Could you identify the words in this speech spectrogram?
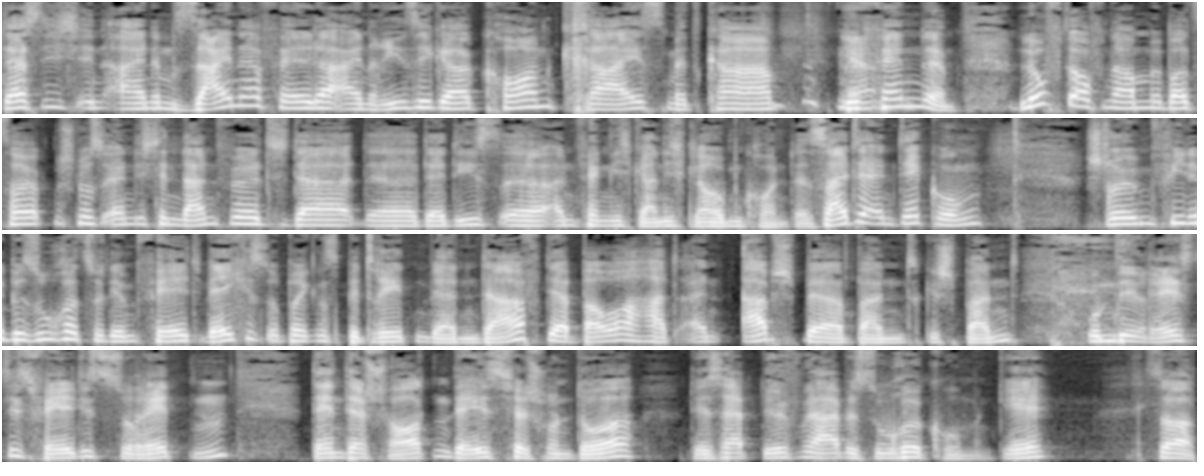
dass sich in einem seiner Felder ein riesiger Kornkreis mit K Ja. befände. Luftaufnahmen überzeugten schlussendlich den Landwirt, der, der, der dies äh, anfänglich gar nicht glauben konnte. Seit der Entdeckung strömen viele Besucher zu dem Feld, welches übrigens betreten werden darf. Der Bauer hat ein Absperrband gespannt, um den Rest des Feldes zu retten, denn der Schaden, der ist ja schon da, deshalb dürfen ja Besucher kommen, gell? So,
